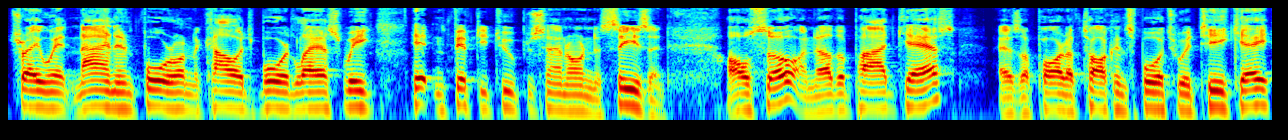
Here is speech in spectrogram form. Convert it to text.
Trey went nine and four on the college board last week, hitting 52% on the season. Also, another podcast as a part of Talking Sports with TK,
